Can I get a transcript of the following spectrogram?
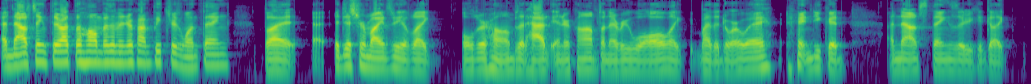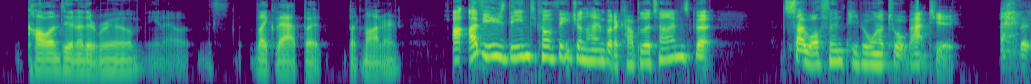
announcing throughout the home as an intercom feature is one thing, but uh, it just reminds me of like older homes that had intercoms on every wall, like by the doorway, and you could announce things or you could like call into another room, you know, like that, but but modern. I- I've used the intercom feature on the HomePod a couple of times, but so often people want to talk back to you. and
